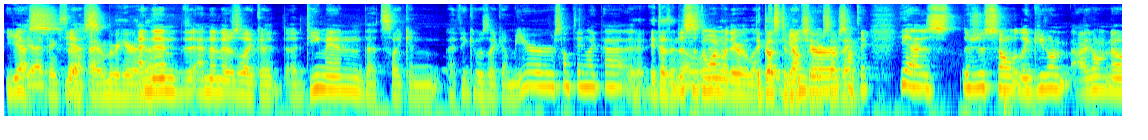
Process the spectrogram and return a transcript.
yes, Yeah, I think so. Yes, I remember hearing and that. then the, and then there's like a, a demon that's like in I think it was like a mirror or something like that. it doesn't. This know is the one where they were like the ghost dimension or younger something. Yeah, it's, there's just so like you don't I don't know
